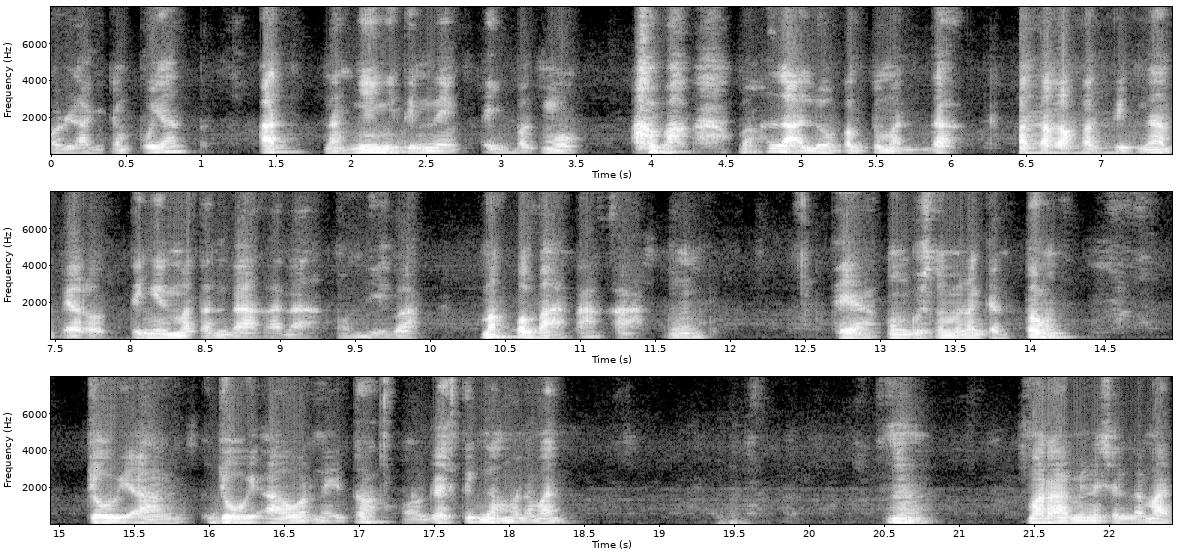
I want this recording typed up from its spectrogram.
or lagi kang puyat at nangingitim na yung ibag mo, aba, baka lalo pag tumanda. Mata ka pag tignan pero tingin matanda ka na, o, di ba? Magpabata ka. Hmm. Kaya kung gusto mo ng gantong joy, ang joy hour na ito, o guys, tignan mo naman. Hmm. Marami na siyang laman.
